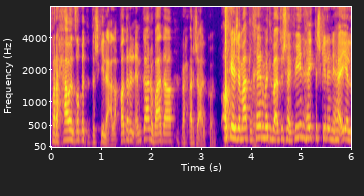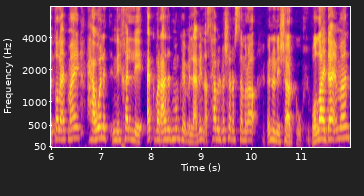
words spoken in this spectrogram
فرح أحاول ظبط التشكيلة على قدر الإمكان وبعدها رح أرجع لكم okay يا جماعة الخير مثل ما أنتم شايفين هاي التشكيلة النهائية اللي طلعت معي حاولت إني أخلي أكبر عدد ممكن من لاعبين أصحاب البشرة السمراء إنهم يشاركوا. والله دائما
